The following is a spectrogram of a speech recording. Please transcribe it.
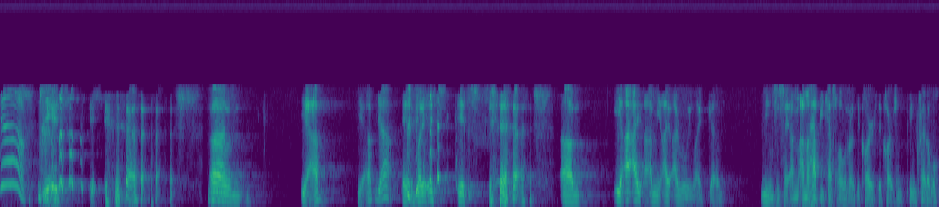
No. Yeah, it's, um, yeah, yeah. yeah. It, but it's it's um yeah I I I mean I I really like uh, needless to say I'm I'm a happy Tesla owner. The car the car's incredible.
